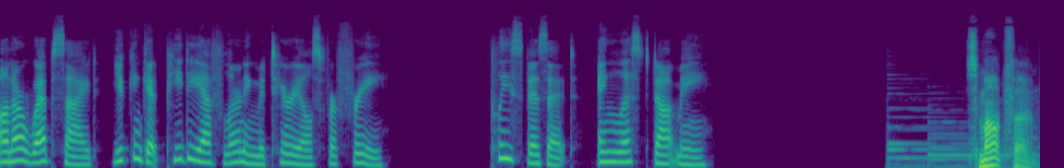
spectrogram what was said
On our website, you can get PDF learning materials for free. Please visit englist.me. Smartphone.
